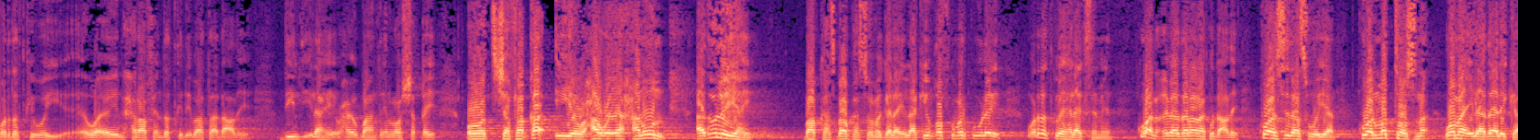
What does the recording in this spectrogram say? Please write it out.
war dadki way inxiraafeen dadka dhibaata dhacday diinta ilaahay waxay u bahantay in loo shaqeey oo shafaqa iyo waxaa weeya xanuun aad u leeyahay baabkaas baabkaas sooma gelaya laakiin qofku markuu leeyahy war dadku way halaagsameen kuwan cibaadalana ku dhacday kuwan sidaas weeyaan kuwan ma toosna wamaa ilaa dalika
